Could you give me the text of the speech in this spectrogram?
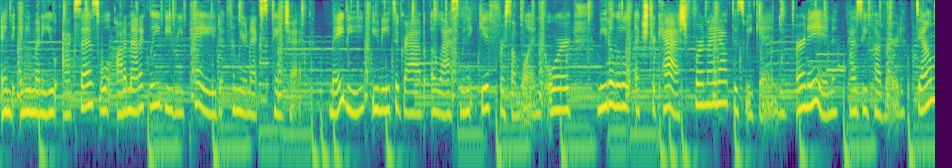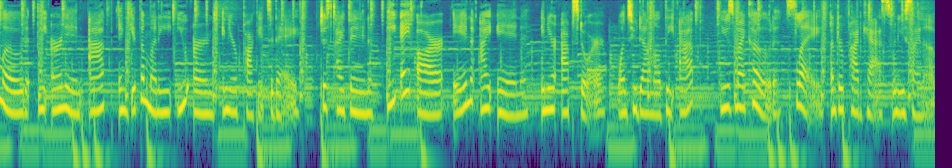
And any money you access will automatically be repaid from your next paycheck. Maybe you need to grab a last minute gift for someone or need a little extra cash for a night out this weekend. EarnIn has you covered. Download the EarnIn app and get the money you earned in your pocket today. Just type in E A R N I N in your app store. Once you download the app, use my code SLAY under podcasts when you sign up.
